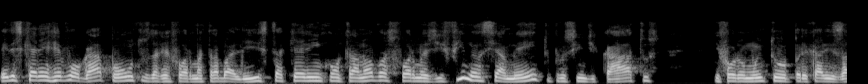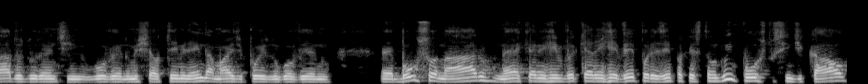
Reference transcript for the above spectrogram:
Eles querem revogar pontos da reforma trabalhista, querem encontrar novas formas de financiamento para os sindicatos, que foram muito precarizados durante o governo Michel Temer, ainda mais depois no governo é, Bolsonaro, né, querem, rever, querem rever, por exemplo, a questão do imposto sindical,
